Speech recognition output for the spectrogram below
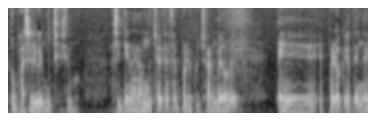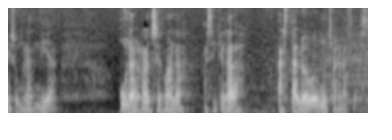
os va a servir muchísimo. Así que nada, muchas gracias por escucharme hoy. Eh, espero que tengáis un gran día, una gran semana. Así que nada, hasta luego y muchas gracias.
